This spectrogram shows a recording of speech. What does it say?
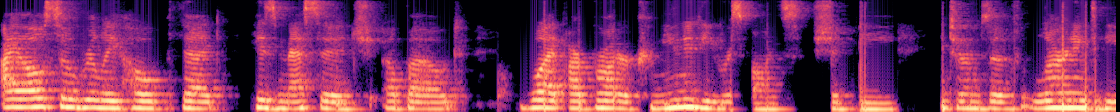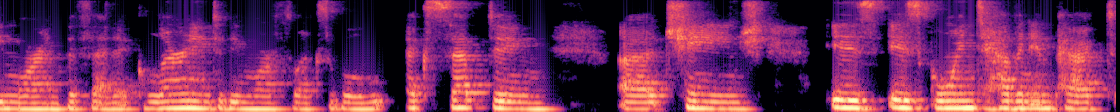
I also really hope that his message about what our broader community response should be in terms of learning to be more empathetic, learning to be more flexible, accepting uh, change is is going to have an impact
